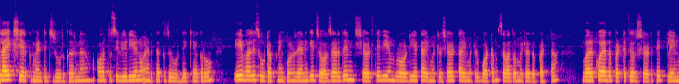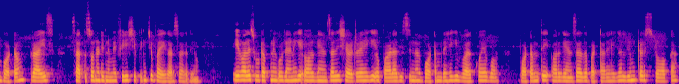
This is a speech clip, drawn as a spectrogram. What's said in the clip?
ਲਾਈਕ ਸ਼ੇਅਰ ਕਮੈਂਟ ਜ਼ਰੂਰ ਕਰਨਾ ਔਰ ਤੁਸੀਂ ਵੀਡੀਓ ਨੂੰ ਐਂਡ ਤੱਕ ਜ਼ਰੂਰ ਦੇਖਿਆ ਕਰੋ ਇਹ ਵਾਲੇ ਸੂਟ ਆਪਣੇ ਕੋਲ ਰਹਿਣਗੇ ਜਾਰਜਟ ਦੇ ਸ਼ਰਟ ਤੇ ਵੀ ਐਮਬ੍ਰੋਇਡਰੀ ਹੈ 2.5 ਮੀਟਰ ਸ਼ਰਟ 2.5 ਮੀਟਰ ਬਾਟਮ ਸਵਾ ਦੋ ਮੀਟਰ ਦੁਪੱਟਾ ਵਰਕ ਹੋਇਆ ਦੁਪੱਟੇ ਤੇ ਔਰ ਸ਼ਰਟ ਤੇ plain bottom price 799 free shipping ਚ ਬਾਈ ਕਰ ਸਕਦੇ ਹੋ ਇਹ ਵਾਲੇ ਸੂਟ ਆਪਣੇ ਕੋਲ ਰਹਿਣਗੇ ਔਰਗੈਂਜ਼ਾ ਦੀ ਸ਼ਰਟ ਰਹੇਗੀ ਉਪਾੜਾ ਦੀ ਨਾਲ ਬਾਟਮ ਰਹੇਗੀ ਵਰਕ ਹੋਇਆ ਬਾਟਮ ਤੇ ਔਰਗੈਂਜ਼ਾ ਦਾ ਦੁਪੱਟਾ ਰਹੇਗਾ ਲਿਮਟਿਡ ਸਟਾਕ ਆ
